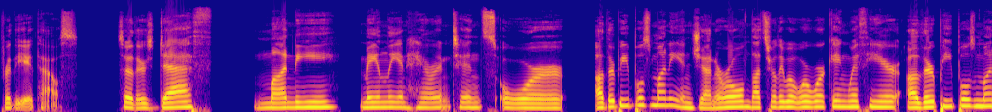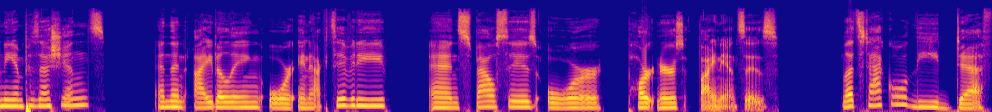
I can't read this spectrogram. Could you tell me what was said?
for the eighth house. So there's death, money, mainly inheritance or other people's money in general. That's really what we're working with here other people's money and possessions. And then idling or inactivity, and spouses or partners' finances. Let's tackle the death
